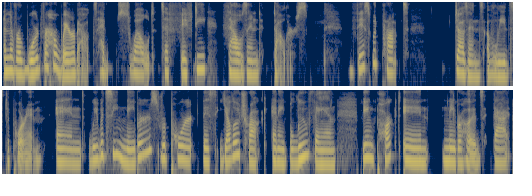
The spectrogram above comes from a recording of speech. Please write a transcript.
and the reward for her whereabouts had swelled to $50,000. This would prompt dozens of leads to pour in, and we would see neighbors report this yellow truck and a blue van being parked in neighborhoods that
